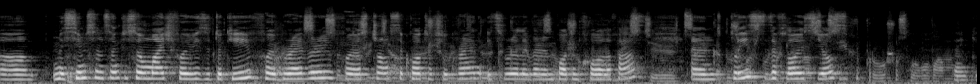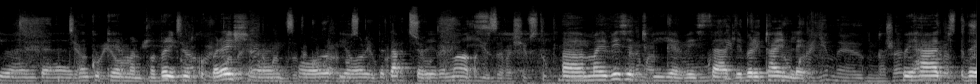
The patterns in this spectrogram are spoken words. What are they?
Ms. Um, Simpson, thank you so much for your visit to Kiev, for your bravery, for your strong support of Ukraine. It's really very important for all of us. And please, the floor is yours. Thank you, and uh, thank you, Chairman, for very good cooperation and for your introductory remarks. Uh, my visit to Kyiv uh, is sadly very timely. Uh, we had the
